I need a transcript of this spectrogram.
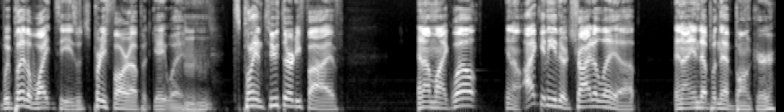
we play the white tees, which is pretty far up at Gateway. Mhm. It's playing 235. And I'm like, well, you know, I can either try to lay up and I end up in that bunker,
